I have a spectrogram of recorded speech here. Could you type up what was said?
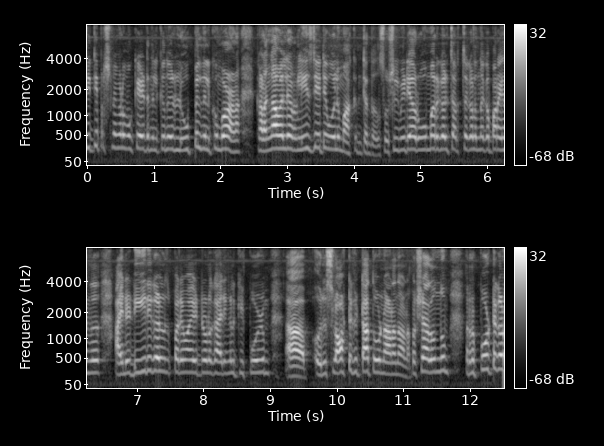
ടി ടി പ്രശ്നങ്ങളും ഒക്കെ ആയിട്ട് നിൽക്കുന്ന ഒരു ലൂപ്പിൽ നിൽക്കുമ്പോഴാണ് കളങ്കാവലിന്റെ റിലീസ് ഡേറ്റ് പോലും മാറ്റുന്നത് സോഷ്യൽ മീഡിയ റൂമറുകൾ ചർച്ചകൾ എന്നൊക്കെ പറയുന്നത് അതിന്റെ ഡീലുകൾ പരമായിട്ടുള്ള കാര്യങ്ങൾക്ക് ഇപ്പോഴും ഒരു സ്ലോട്ട് കിട്ടാത്തതുകൊണ്ടാണെന്നാണ്. പക്ഷേ അതൊന്നും റിപ്പോർട്ടുകൾ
